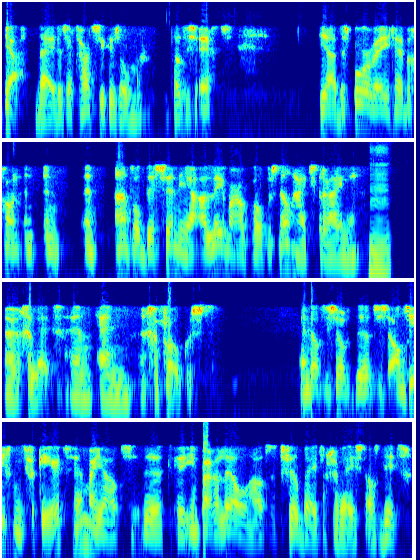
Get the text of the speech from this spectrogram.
Ja, nee, dat is echt hartstikke zonde. Dat is echt. Ja, de spoorwegen hebben gewoon een, een, een aantal decennia alleen maar op hoge snelheidstreinen hmm. Uh, gelet en, en gefocust. En dat is, ook, dat is aan zich niet verkeerd. Hè? Maar je had, eh, in parallel had het veel beter geweest als dit,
